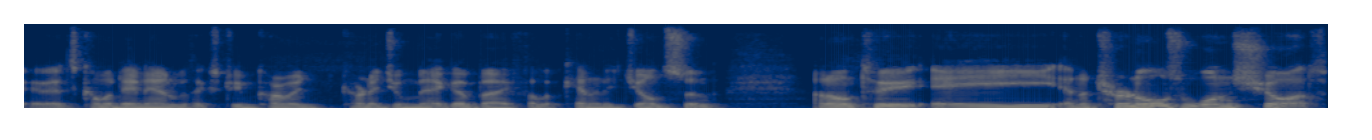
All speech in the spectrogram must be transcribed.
it's coming to an end with Extreme Carnage, Carnage Omega by Philip Kennedy Johnson, and onto a an Eternals one shot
